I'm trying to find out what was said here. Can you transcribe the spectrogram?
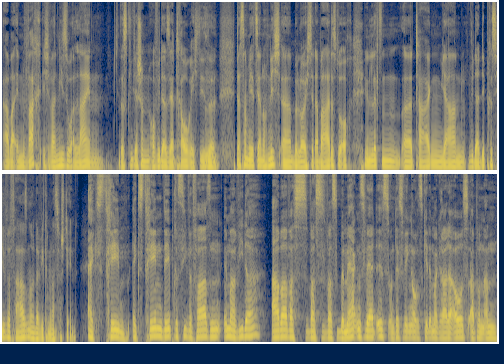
aber in Wach, ich war nie so allein. Das klingt ja schon auch wieder sehr traurig. Diese, mhm. das haben wir jetzt ja noch nicht äh, beleuchtet, aber hattest du auch in den letzten äh, Tagen, Jahren wieder depressive Phasen oder wie kann man das verstehen? Extrem, extrem depressive Phasen, immer wieder. Aber was, was, was bemerkenswert ist, und deswegen auch, es geht immer geradeaus, ab und an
